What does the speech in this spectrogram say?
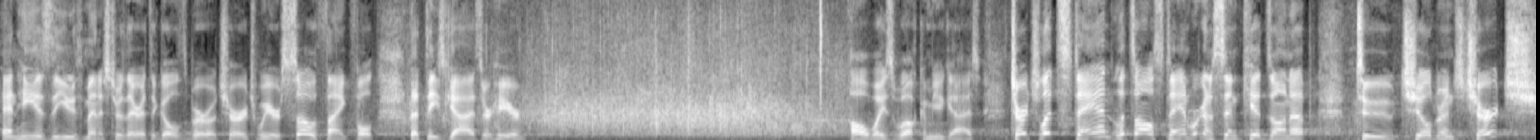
and he is the youth minister there at the Goldsboro Church. We are so thankful that these guys are here. Always welcome you guys. Church, let's stand. Let's all stand. We're going to send kids on up to Children's Church.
